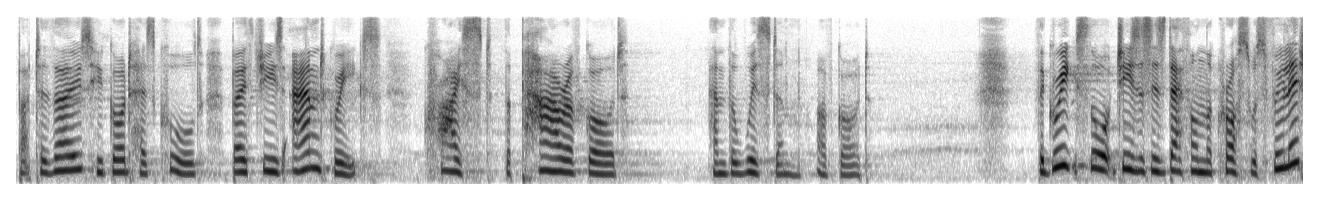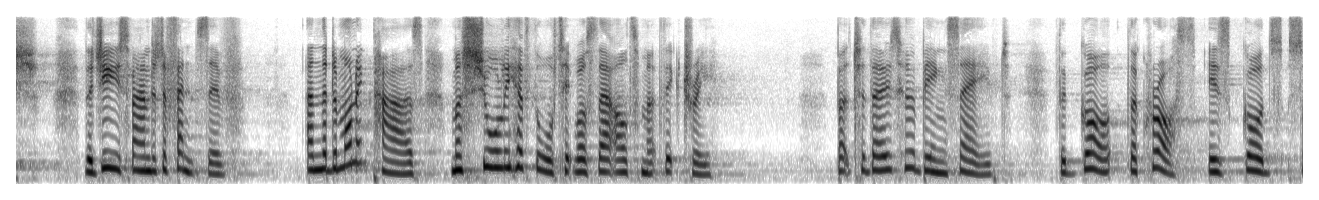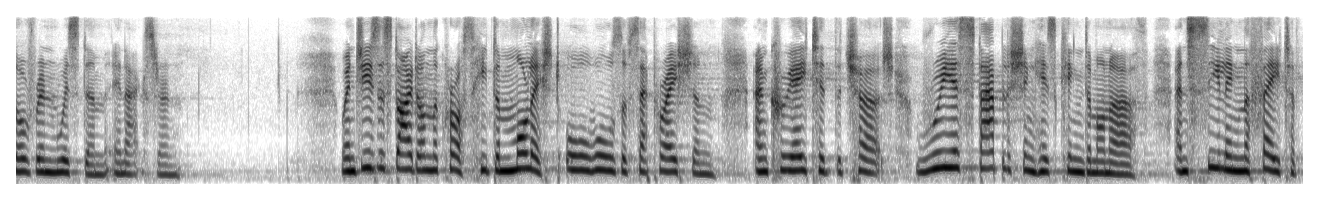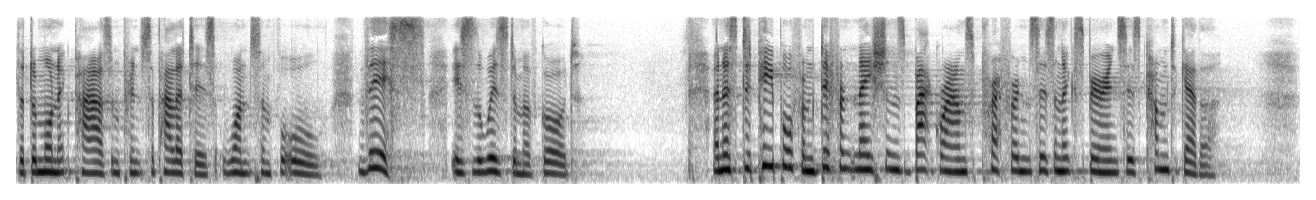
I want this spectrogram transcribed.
But to those who God has called, both Jews and Greeks, Christ, the power of God and the wisdom of God. The Greeks thought Jesus' death on the cross was foolish, the Jews found it offensive, and the demonic powers must surely have thought it was their ultimate victory. But to those who are being saved, the, God, the cross is God's sovereign wisdom in action. When Jesus died on the cross, he demolished all walls of separation and created the church, re establishing his kingdom on earth and sealing the fate of the demonic powers and principalities once and for all. This is the wisdom of God. And as people from different nations, backgrounds, preferences, and experiences come together,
